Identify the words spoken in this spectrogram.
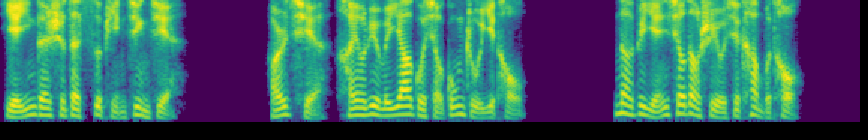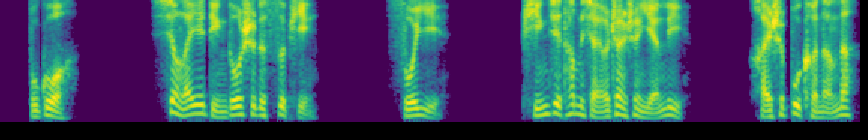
也应该是在四品境界，而且还要略微压过小公主一头。那个炎萧倒是有些看不透，不过向来也顶多是个四品，所以凭借他们想要战胜严厉，还是不可能的。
